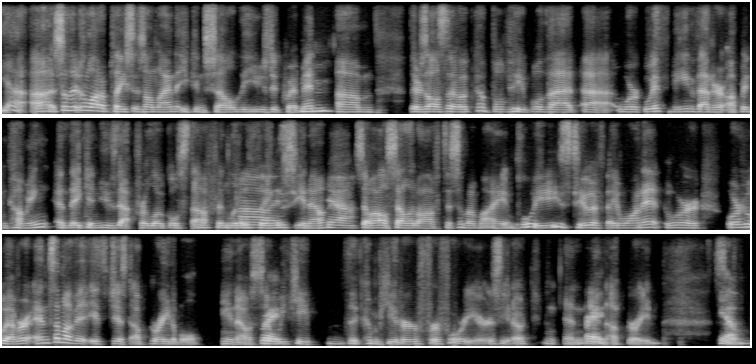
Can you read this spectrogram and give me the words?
Yeah, uh, so there's a lot of places online that you can sell the used equipment. Um, there's also a couple people that uh, work with me that are up and coming, and they can use that for local stuff and little I things, you know. Yeah, So I'll sell it off to some of my employees too if they want it, or or whoever. And some of it it's just upgradable, you know. So Right. we keep the computer for four years, you know, and, Right. and upgrade. Yeah. So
